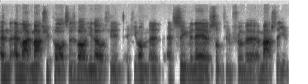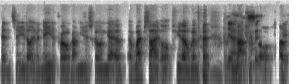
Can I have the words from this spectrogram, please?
and and like match reports as well. You know, if you if you want a, a souvenir of something from a, a, match that you've been to, you don't even need a program. You just go and get a, a website up. You know, with, with yeah, the match report. So, it,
